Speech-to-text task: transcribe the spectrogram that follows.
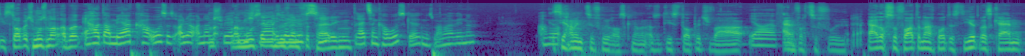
Die Stoppage muss man aber Er hat auch mehr K.O.s als alle anderen Man- man muss ihn in der insofern UFC. verteidigen. 13 K.O.s, gell, müssen wir auch noch erwähnen. Aber Sie haben ihn zu früh rausgenommen. Also die Stoppage war Ja, ja, einfach zu früh. Er hat auch sofort danach protestiert, was kein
